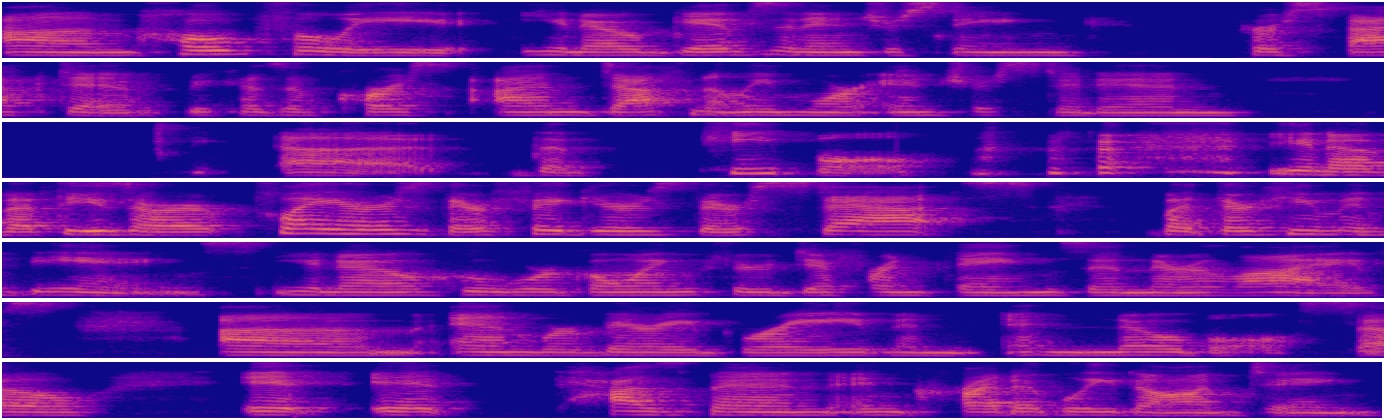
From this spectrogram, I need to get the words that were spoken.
Um, hopefully, you know, gives an interesting perspective because, of course, I'm definitely more interested in uh, the people you know that these are players they're figures they're stats but they're human beings you know who were going through different things in their lives um, and were very brave and, and noble. So it it has been incredibly daunting.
